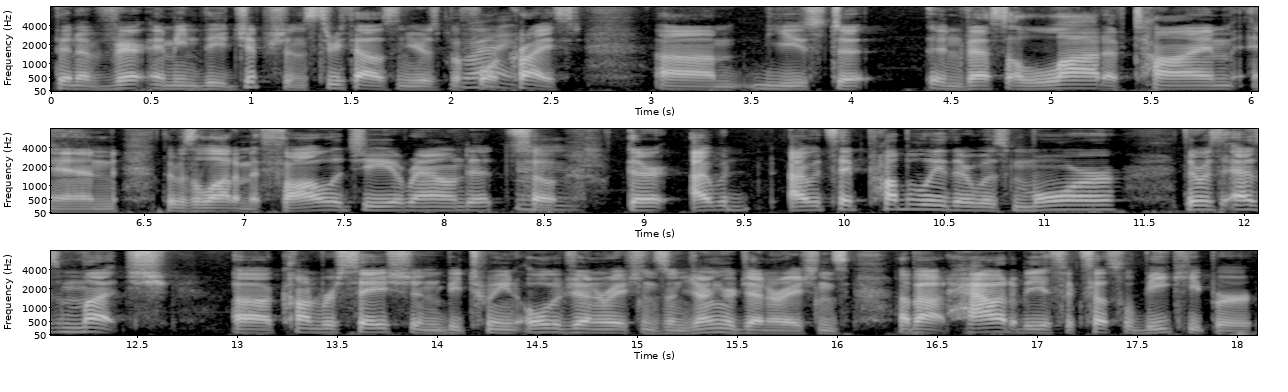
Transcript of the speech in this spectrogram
been a very. I mean, the Egyptians, three thousand years before Right. Christ, um, used to invest a lot of time, and there was a lot of mythology around it. So Mm. there, I would, I would say probably there was more. There was as much. Uh, conversation between older generations and younger generations about how to be a successful beekeeper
